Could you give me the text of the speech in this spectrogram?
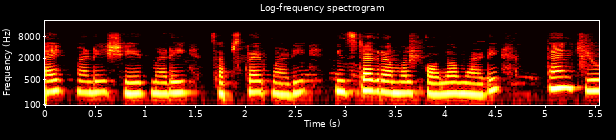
ಲೈಕ್ ಮಾಡಿ, ಶೇರ್ ಮಾಡಿ, ಸಬ್ಸ್ಕ್ರೈಬ್ ಮಾಡಿ, ಇನ್ಸ್ಟಾಗ್ರಾಮಲ್ಲಿ ಫಾಲೋ ಮಾಡಿ. Thank you.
